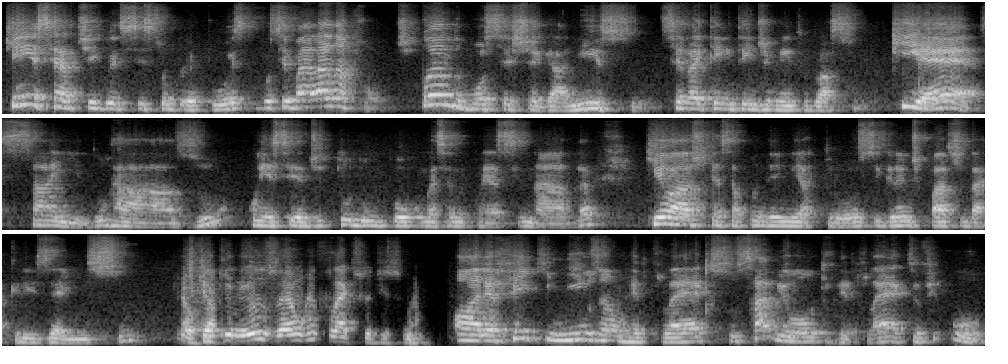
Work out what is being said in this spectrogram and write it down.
quem esse artigo se sobrepôs, você vai lá na fonte. Quando você chegar nisso, você vai ter entendimento do assunto, que é sair do raso, conhecer de tudo um pouco, mas você não conhece nada, que eu acho que essa pandemia trouxe, grande parte da crise é isso. O fake news é um reflexo disso, né? Olha, fake news é um reflexo, sabe outro reflexo? Eu fico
